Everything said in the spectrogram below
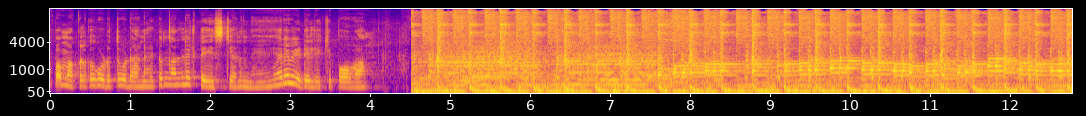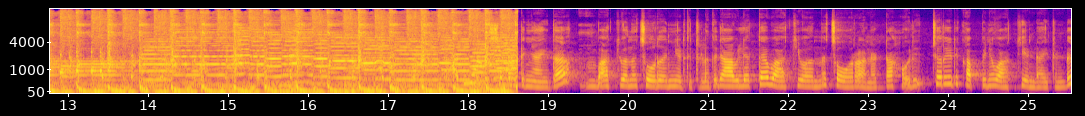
അപ്പോൾ മക്കൾക്ക് കൊടുത്തു വിടാനായിട്ടും നല്ലൊരു ടേസ്റ്റിയാണ് നേരെ വീഡിയോയിലേക്ക് പോവാം. ബാക്കി വന്ന ചോറ് തന്നെ എടുത്തിട്ടുള്ളത്. രാവിലത്തെ ബാക്കി വന്ന ചോറാണ് കേട്ടോ ഒരു ചെറിയൊരു കപ്പിന് ബാക്കി ഉണ്ടായിട്ടുണ്ട്.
